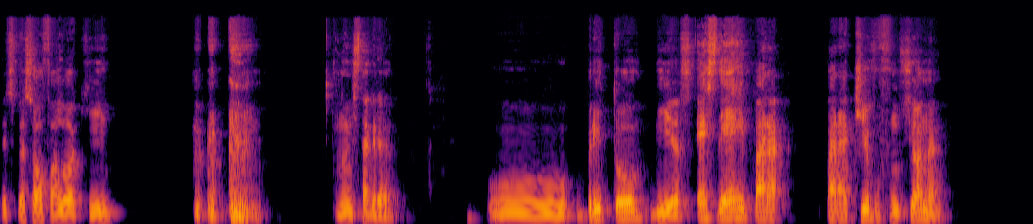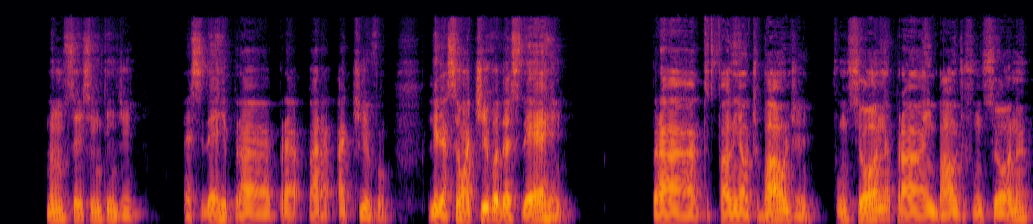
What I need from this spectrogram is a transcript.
Esse pessoal falou aqui no Instagram. O Brito Dias, SDR para, para ativo funciona? Não sei se eu entendi. SDR para, ativo. Ligação ativa do SDR para, tu fala em outbound, funciona, para inbound funciona.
